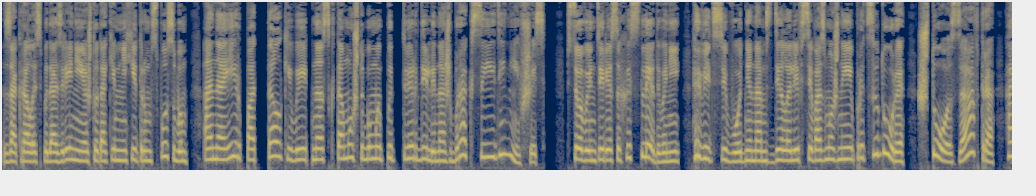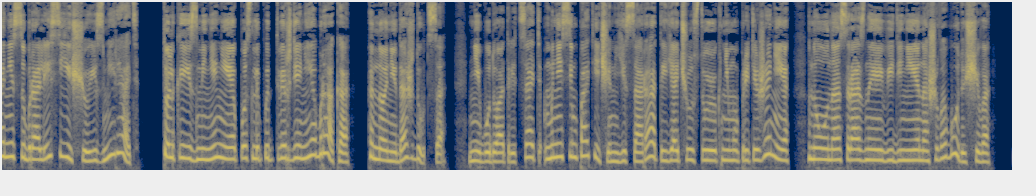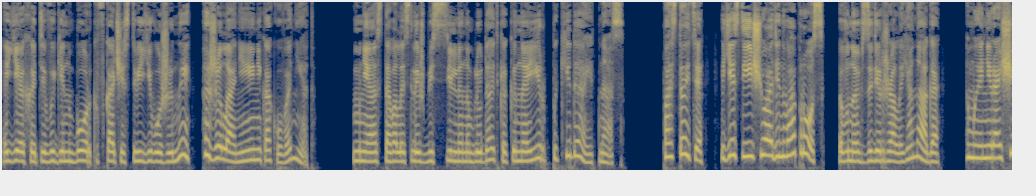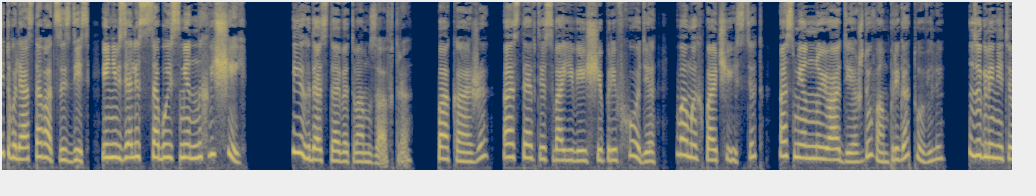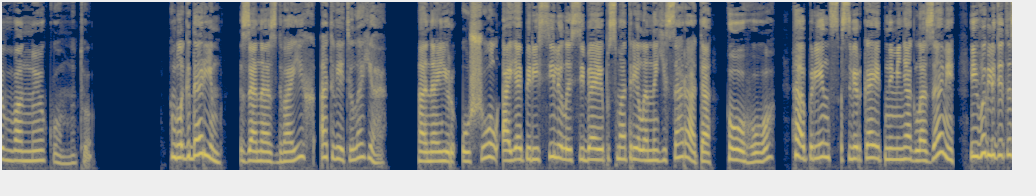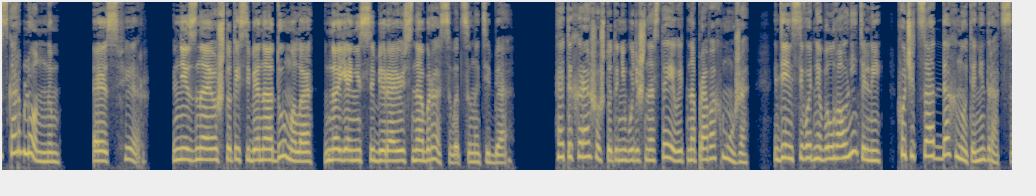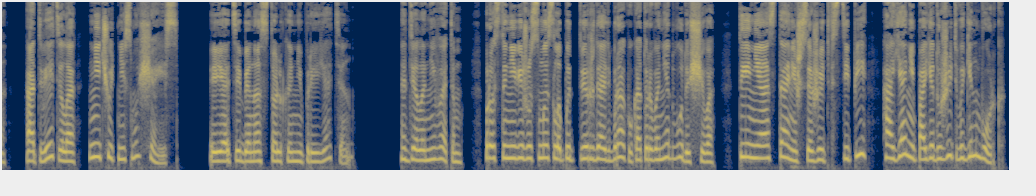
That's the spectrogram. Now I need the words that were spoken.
Закралось подозрение, что таким нехитрым способом Анаир подталкивает нас к тому, чтобы мы подтвердили наш брак, соединившись. Все в интересах исследований, ведь сегодня нам сделали всевозможные процедуры. Что завтра они собрались еще измерять? Только изменения после подтверждения брака, но не дождутся. Не буду отрицать, мне симпатичен Есарат, и я чувствую к нему притяжение, но у нас разное видение нашего будущего. Ехать в Эгенборг в качестве его жены желания никакого нет. Мне оставалось лишь бессильно наблюдать, как Инаир покидает нас. «Постойте, есть еще один вопрос», — вновь задержала я Нага. «Мы не рассчитывали оставаться здесь и не взяли с собой сменных вещей». «Их доставят вам завтра. Пока же оставьте свои вещи при входе, вам их почистят, а сменную одежду вам приготовили. Загляните в ванную комнату». «Благодарим», за нас двоих ответила я. Анаир ушел, а я пересилила себя и посмотрела на Есарата. Ого! А принц сверкает на меня глазами и выглядит оскорбленным. Эсфер, не знаю, что ты себе надумала, но я не собираюсь набрасываться на тебя. Это хорошо, что ты не будешь настаивать на правах мужа. День сегодня был волнительный, хочется отдохнуть, а не драться. Ответила, ничуть не смущаясь. Я тебе настолько неприятен? Дело не в этом. Просто не вижу смысла подтверждать брак, у которого нет будущего. Ты не останешься жить в степи, а я не поеду жить в Эгенборг.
